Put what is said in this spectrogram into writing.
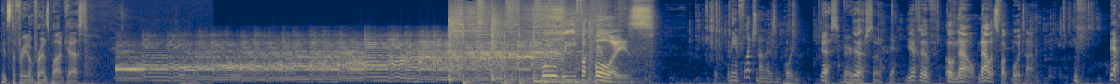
It's the Freedom Friends podcast. Holy fuck boys! And the inflection on that is important. Yes, very Yeah. much so. Yeah. You have to have. Oh, now. Now it's fuck boy time. Yeah.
